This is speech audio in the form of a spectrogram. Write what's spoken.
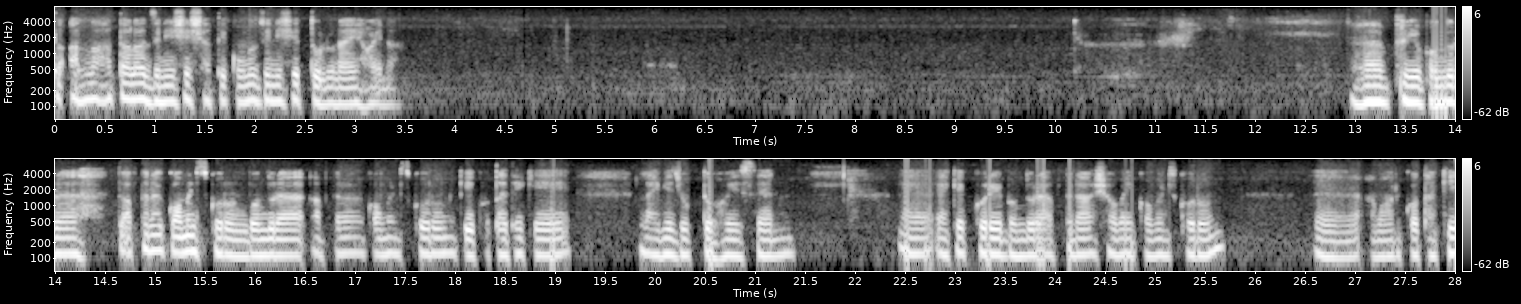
তো আল্লাহ তালা জিনিসের সাথে কোনো জিনিসের তুলনায় হয় না। হ্যাঁ প্রিয় বন্ধুরা, তো আপনারা কমেন্টস করুন। বন্ধুরা, আপনারা কমেন্টস করুন কে কোথা থেকে লাইভে যুক্ত হয়েছেন। এক এক করে বন্ধুরা আপনারা সবাই কমেন্টস করুন। আমার কথা কি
